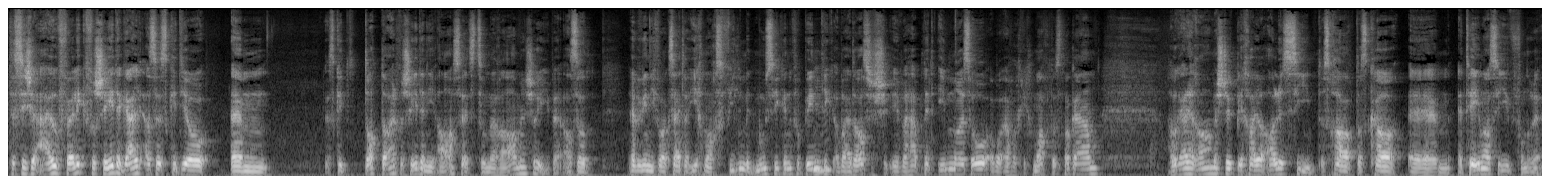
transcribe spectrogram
Das ist ja auch völlig verschieden, gell? Also es gibt ja, ähm, es gibt total verschiedene Ansätze zum Rahmen schreiben. Also eben, wie ich vorhin gesagt habe, ich mache es viel mit Musik in Verbindung, mhm. aber auch das ist überhaupt nicht immer so, aber einfach, ich mache das noch gern. Aber ein Rahmenstück kann ja alles sein. Das kann, das kann ähm, ein Thema sein, von einer,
